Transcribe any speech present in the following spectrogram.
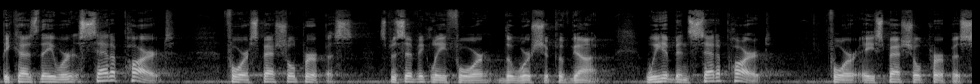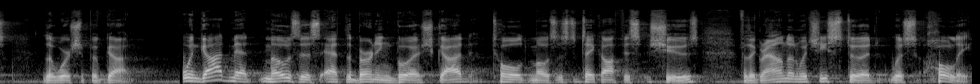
because they were set apart for a special purpose, specifically for the worship of God. We have been set apart for a special purpose, the worship of God. When God met Moses at the burning bush, God told Moses to take off his shoes, for the ground on which he stood was holy.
